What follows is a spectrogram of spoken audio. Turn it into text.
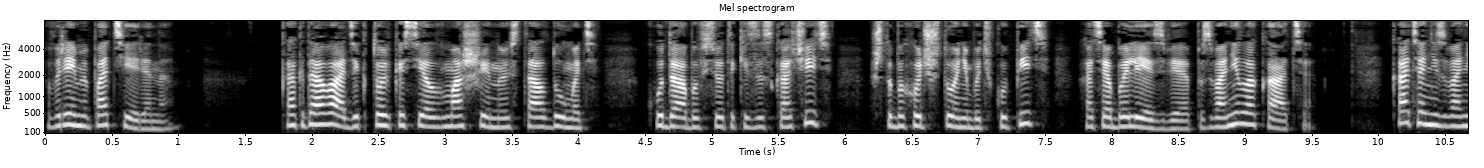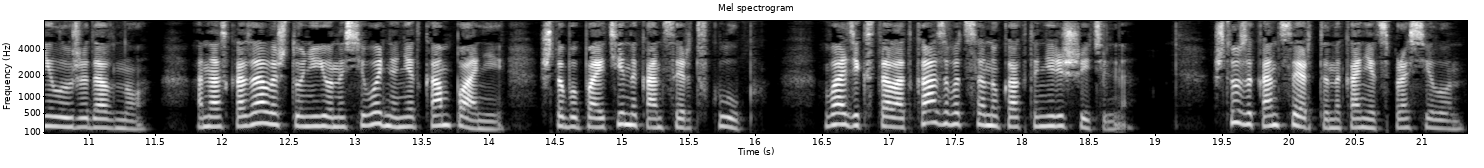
время потеряно. Когда Вадик только сел в машину и стал думать, куда бы все-таки заскочить, чтобы хоть что-нибудь купить, хотя бы лезвие, позвонила Катя. Катя не звонила уже давно. Она сказала, что у нее на сегодня нет компании, чтобы пойти на концерт в клуб. Вадик стал отказываться, но как-то нерешительно. «Что за концерт-то?» — наконец спросил он.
